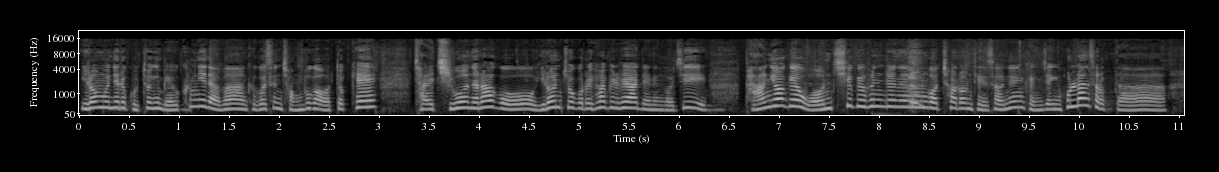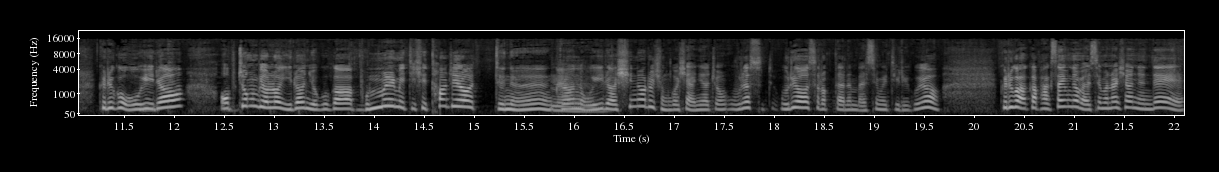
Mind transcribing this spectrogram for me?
이런 분들의 고통이 매우 큽니다만 그것은 정부가 어떻게 잘 지원을 하고 이런 쪽으로 협의를 해야 되는 거지 방역의 원칙을 흔드는 것처럼 돼서는 굉장히 혼란스럽다. 그리고 오히려 업종별로 이런 요구가 본물 밑듯이 터져드는 그런 네. 오히려 신호를 준 것이 아니라 좀 우려, 우려스럽다는 말씀을 드리고요. 그리고 아까 박사님도 말씀을 하셨는데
